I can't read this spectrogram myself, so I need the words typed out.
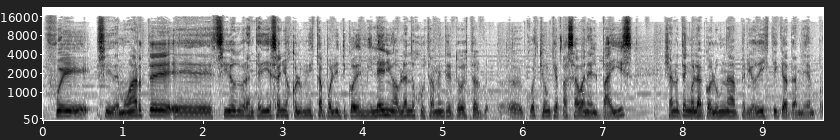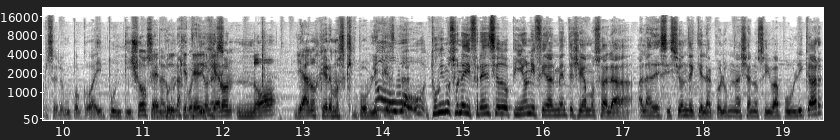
Fue, sí, de muerte. He sido durante 10 años columnista político de Milenio, hablando justamente de toda esta eh, cuestión que pasaba en el país. Ya no tengo la columna periodística también por ser un poco ahí puntilloso en ¿Te, algunas que te cuestiones. dijeron, no, ya no queremos que No, publiques? hubo- tal"? hubo- tuvimos una diferencia de opinión y finalmente llegamos a la, a la decisión de que la columna ya no se iba a publicar.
